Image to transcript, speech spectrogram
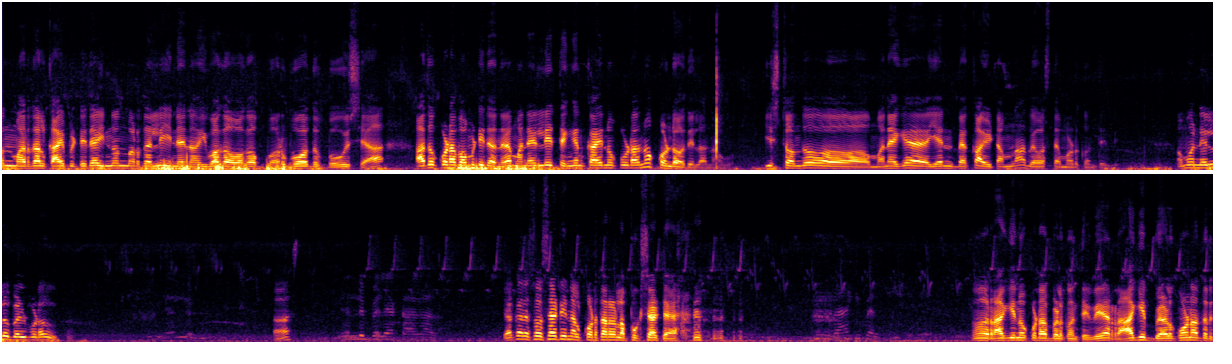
ಒಂದು ಮರದಲ್ಲಿ ಕಾಯಿ ಬಿಟ್ಟಿದೆ ಇನ್ನೊಂದು ಮರದಲ್ಲಿ ಇನ್ನೇನು ಇವಾಗ ಅವಾಗ ಬರ್ಬೋದು ಬಹುಶಃ. ಅದು ಕೂಡ ಬಂದ್ಬಿಟ್ಟಿದೆ ಅಂದರೆ ಮನೆಯಲ್ಲಿ ತೆಂಗಿನಕಾಯಿನೂ ಕೂಡ ಕೊಂಡೋದಿಲ್ಲ ನಾವು. ಇಷ್ಟೊಂದು ಮನೆಗೆ ಏನು ಬೇಕೋ ಐಟಮ್ನ ವ್ಯವಸ್ಥೆ ಮಾಡ್ಕೊತೀವಿ. ಅಮ್ಮ, ನೆಲ್ಲು ಬೆಳ್ಬಿಡು ಹಾಂ ಯಾಕಂದರೆ ಸೊಸೈಟಿನಲ್ಲಿ ಕೊಡ್ತಾರಲ್ಲ ಬೆಳ್ಕೊಂತೀವಿ ಹ್ಞೂ ರಾಗಿನೂ ಕೂಡ ಬೆಳ್ಕೊತೀವಿ. ರಾಗಿ ಬೆಳ್ಕೊಳೋದ್ರ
